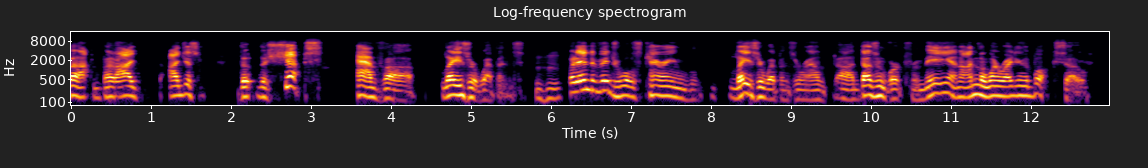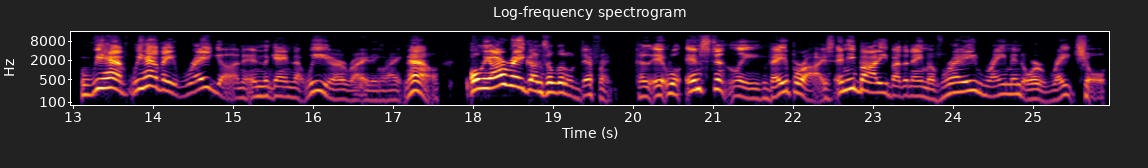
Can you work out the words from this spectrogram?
but but I I just the the ships have uh, laser weapons, mm-hmm. but individuals carrying laser weapons around uh, doesn't work for me, and I'm the one writing the book. So we have we have a ray gun in the game that we are writing right now. Only our ray gun's a little different because it will instantly vaporize anybody by the name of Ray, Raymond, or Rachel.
